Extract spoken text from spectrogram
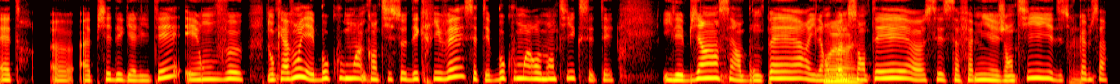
être euh, à pied d'égalité et on veut. Donc avant, il y avait beaucoup moins. Quand il se décrivait, c'était beaucoup moins romantique. C'était, il est bien, c'est un bon père, il est en Ouais, bonne ouais. santé, euh, c'est sa famille est gentille, des trucs Mm. comme ça.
